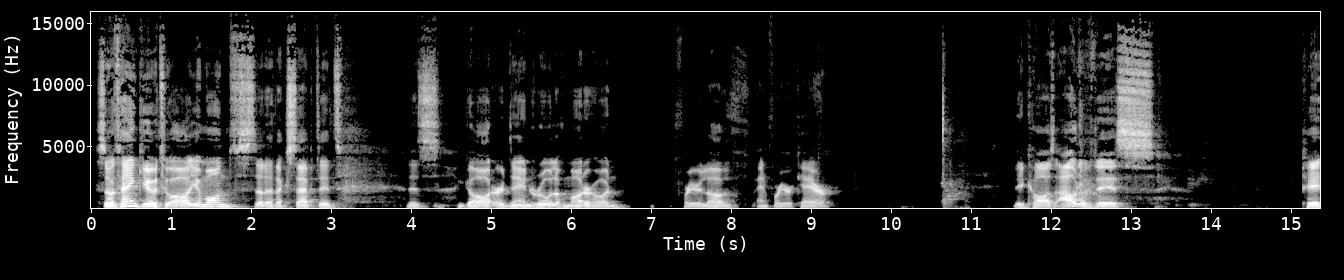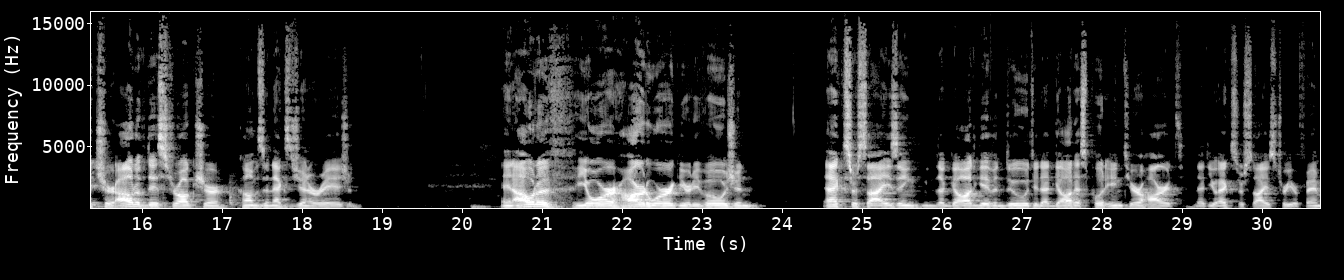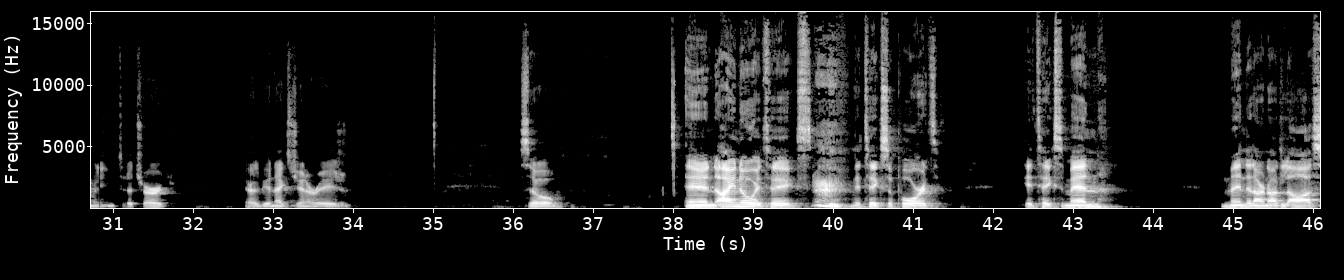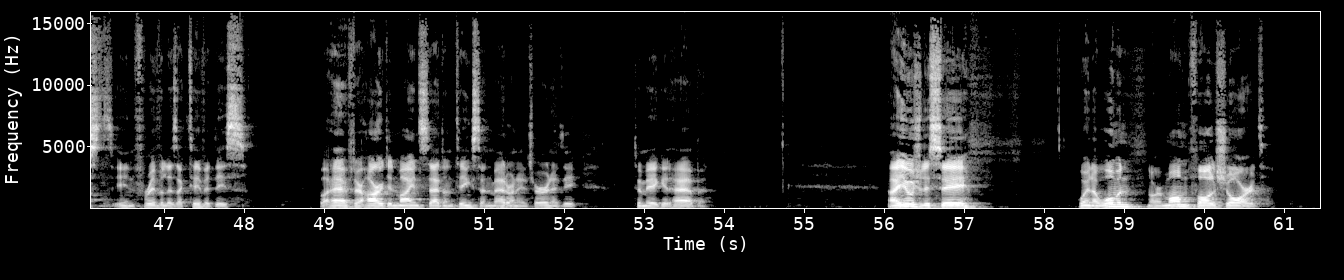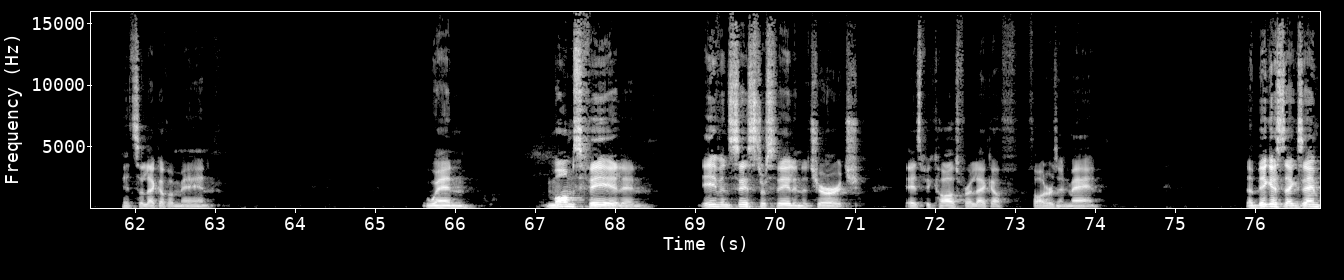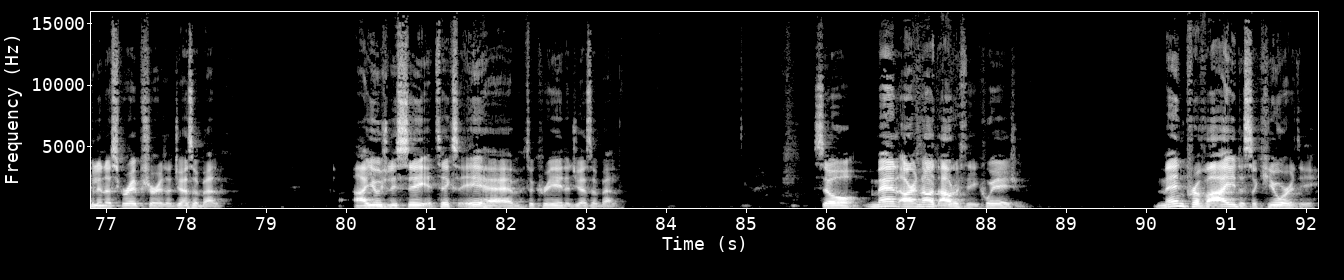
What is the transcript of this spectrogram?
So thank you to all you moms that have accepted this God ordained role of motherhood for your love and for your care. Because out of this picture, out of this structure comes the next generation. And out of your hard work, your devotion, exercising the God given duty that God has put into your heart, that you exercise through your family into the church, there will be a next generation. So, and I know it takes it takes support. It takes men, men that are not lost in frivolous activities, but have their heart and mind set on things that matter in eternity to make it happen. I usually say when a woman or a mom falls short, it's a lack of a man. When moms fail and even sisters fail in the church, it's because for lack of fathers and men. The biggest example in the scripture is a Jezebel. I usually say it takes Ahab to create a Jezebel. So men are not out of the equation. Men provide the security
